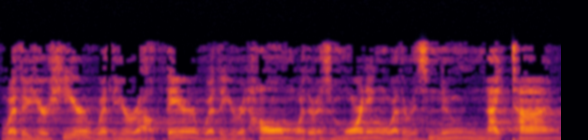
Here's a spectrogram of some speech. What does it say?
Whether you're here, whether you're out there, whether you're at home, whether it's morning, whether it's noon, nighttime,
